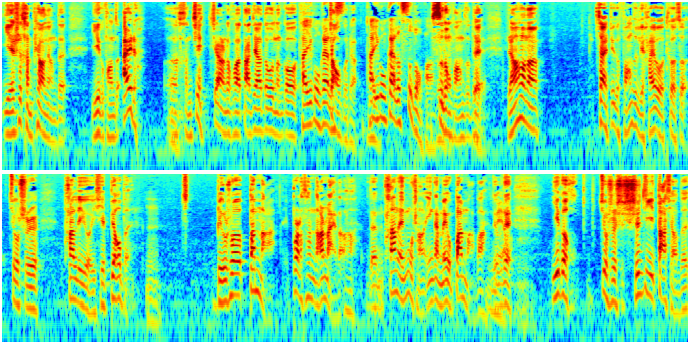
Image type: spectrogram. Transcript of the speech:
也是很漂亮的一个房子，挨着，呃，很近。这样的话，大家都能够他一共盖了照顾着，他一共盖了四栋房子，四栋房子对。然后呢，在这个房子里还有特色，就是它里有一些标本，嗯，比如说斑马。不知道他哪儿买的啊？他那牧场应该没有斑马吧？对不对？一个就是实际大小的，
